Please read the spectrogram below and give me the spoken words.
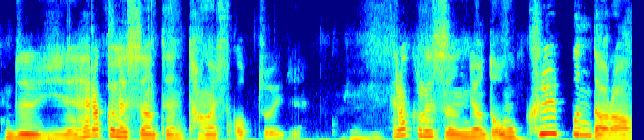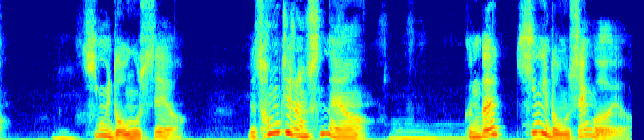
근데 이제 헤라클레스한테는 당할 수가 없죠 이제. 그래. 헤라클레스는요 너무 클 뿐더러 음. 힘이 너무 세요. 근데 성질은 순해요. 어. 근데 힘이 너무 센 거예요.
